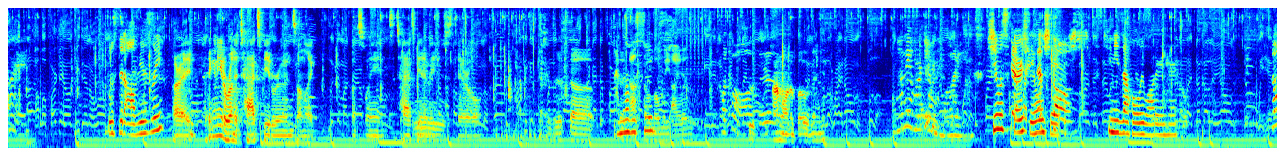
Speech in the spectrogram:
I know. Boosted, obviously. Alright, I think I need to run attack speed runes on like on Swain. Its attack speed animation is just terrible. Is this uh, I'm the level not so 6. lonely island? I'm on a boat, man. She was Yeah, thirsty, like, holy let's shit. She needs that holy water in her. No.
